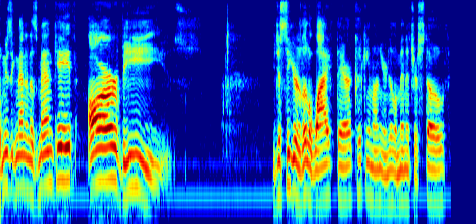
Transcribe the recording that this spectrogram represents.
Music Man in his man cave, RVs. You just see your little wife there cooking on your little miniature stove.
